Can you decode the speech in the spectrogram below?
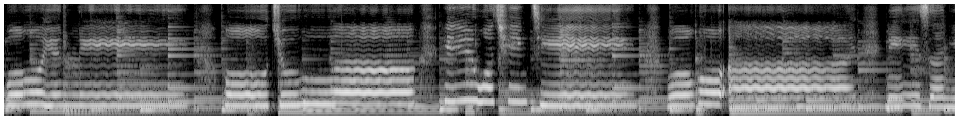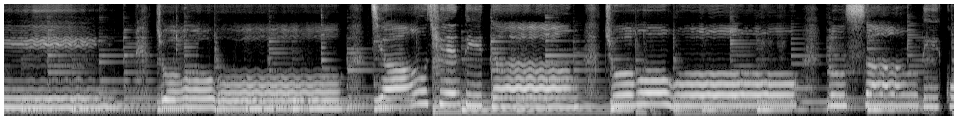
我远离。哦，主啊，与我亲近，我爱你声音，等着，我路上的光。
